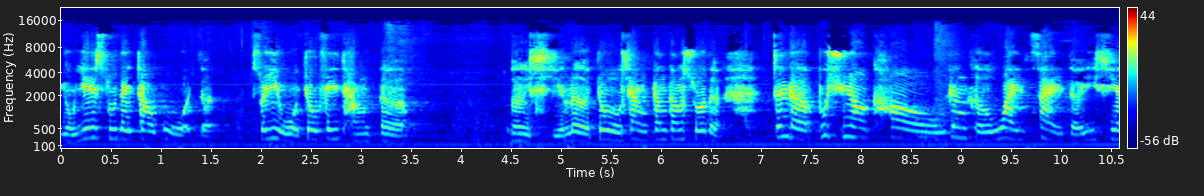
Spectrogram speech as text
有耶稣在照顾我的，所以我就非常的嗯喜乐。就像刚刚说的，真的不需要靠任何外在的一些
